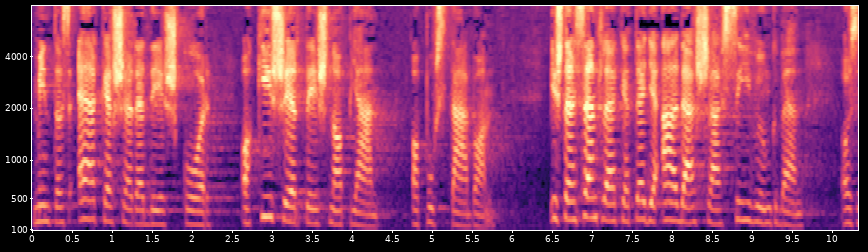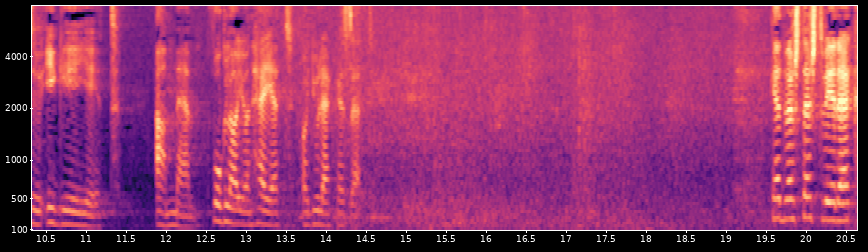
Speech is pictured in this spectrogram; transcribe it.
mint az elkeseredéskor, a kísértés napján, a pusztában. Isten szent lelke tegye áldássá szívünkben az ő igéjét. Amen. Foglaljon helyet a gyülekezet. Kedves testvérek,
